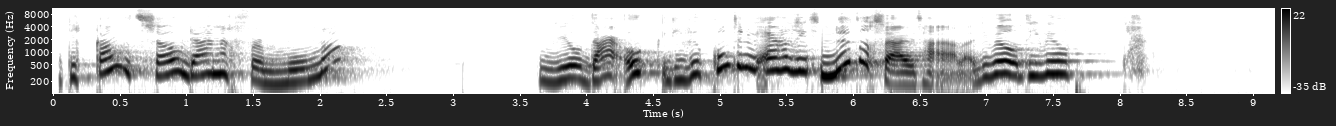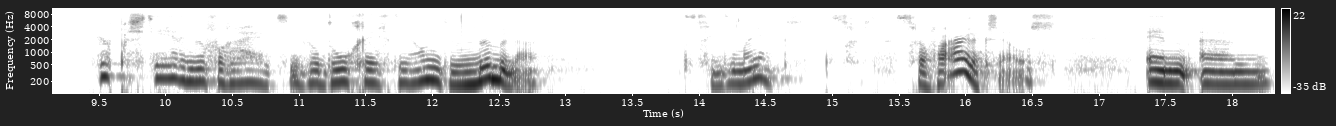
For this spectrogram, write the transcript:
die kan het zodanig vermommen. Die wil daar ook, die wil continu ergens iets nuttigs uithalen. Die wil, die wil, ja, die wil presteren, die wil vooruit, die wil doelgericht, die wil niet lummelen. Dat vindt hij maar niks. Dat is, gevaarlijk zelfs. En um,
